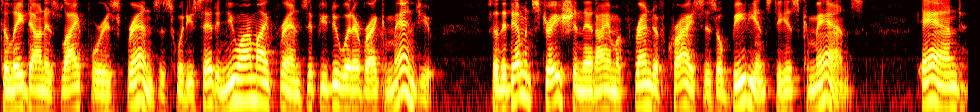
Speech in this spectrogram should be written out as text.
to lay down his life for his friends, is what he said. And you are my friends if you do whatever I command you. So, the demonstration that I am a friend of Christ is obedience to his commands and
